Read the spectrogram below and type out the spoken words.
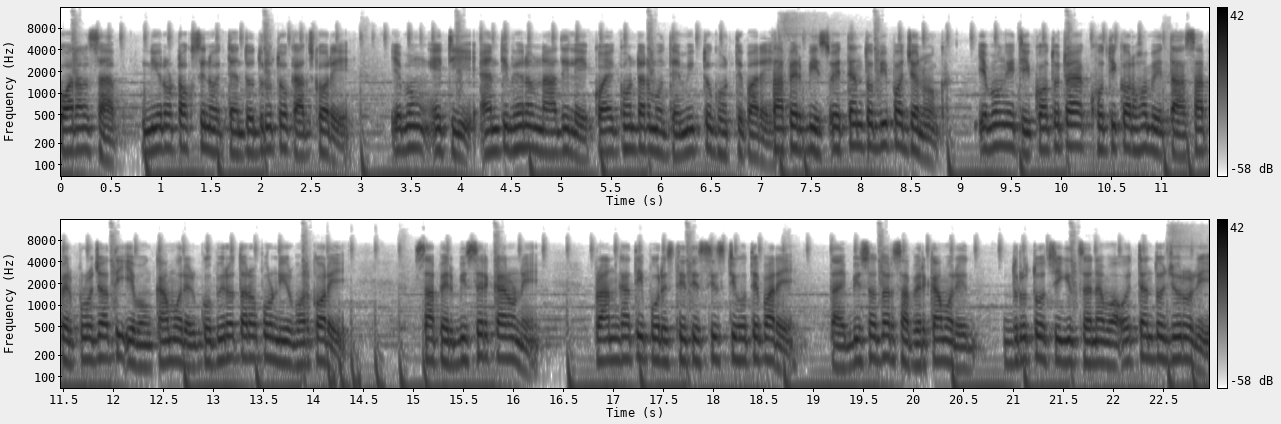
করাল সাপ। নিউরোটক্সিন অত্যন্ত দ্রুত কাজ করে এবং এটি অ্যান্টিভেনম না দিলে কয়েক ঘণ্টার মধ্যে মৃত্যু ঘটতে পারে। সাপের বিষ অত্যন্ত বিপজ্জনক। এবং এটি কতটা ক্ষতিকর হবে তা সাপের প্রজাতি এবং কামড়ের গভীরতার উপর নির্ভর করে। সাপের বিষের কারণে প্রাণঘাতী পরিস্থিতির সৃষ্টি হতে পারে, তাই বিষধর সাপের কামড়ে দ্রুত চিকিৎসা নেওয়া অত্যন্ত জরুরি।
